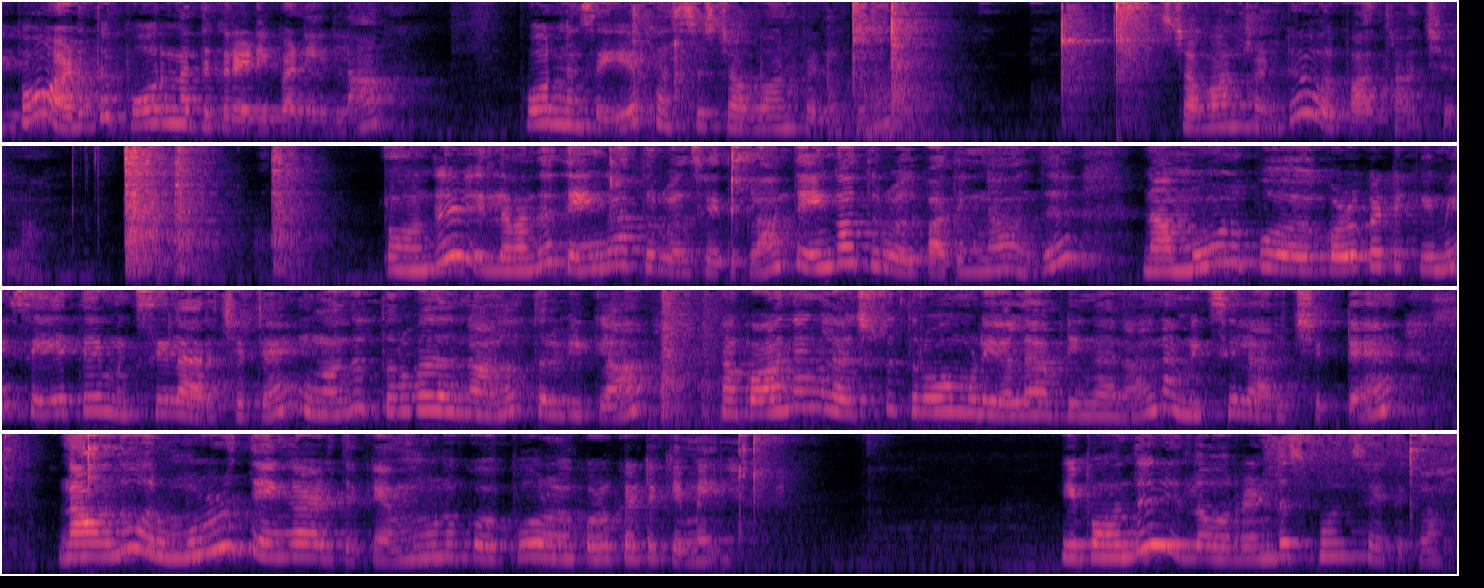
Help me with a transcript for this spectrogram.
இப்போ அடுத்து பூரணத்துக்கு ரெடி பண்ணிடலாம். பூர்ணம் செய்ய ஃபஸ்ட்டு ஸ்டவ் ஆன் பண்ணிக்கலாம் ஸ்டவ் ஆன் பண்ணிட்டு ஒரு பாத்திரம் வச்சிடலாம். இப்போ வந்து இதில் வந்து தேங்காய் துருவல் சேர்த்துக்கலாம். தேங்காய் துருவல் பார்த்தீங்கன்னா வந்து நான் மூணு பொ கொழுக்கட்டைக்குமே சேர்த்தே மிக்சியில் அரைச்சிட்டேன். நீங்கள் வந்து துருவதுனாலும் துருவிக்கலாம். நான் குழந்தைங்கள வச்சுட்டு துருவ முடியலை அப்படிங்கிறதுனால நான் மிக்சியில் அரைச்சிக்கிட்டேன். நான் வந்து ஒரு முழு தேங்காய் எடுத்திருக்கேன். மூணு கொ பூ கொழுக்கட்டைக்குமே. இப்போ வந்து இதில் ஒரு ரெண்டு ஸ்பூன் சேர்த்துக்கலாம்.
